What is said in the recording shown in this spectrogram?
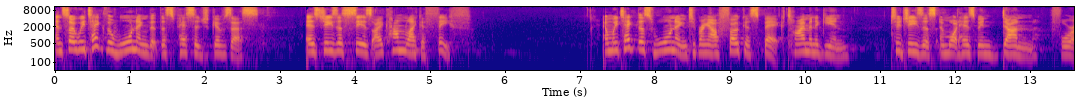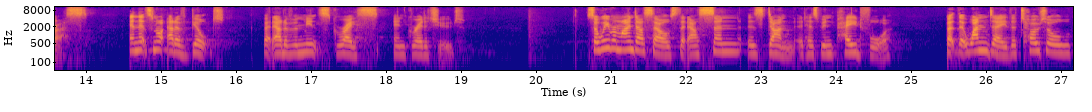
And so we take the warning that this passage gives us as Jesus says, I come like a thief. And we take this warning to bring our focus back time and again to Jesus and what has been done for us. And that's not out of guilt, but out of immense grace and gratitude. So we remind ourselves that our sin is done, it has been paid for, but that one day the total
